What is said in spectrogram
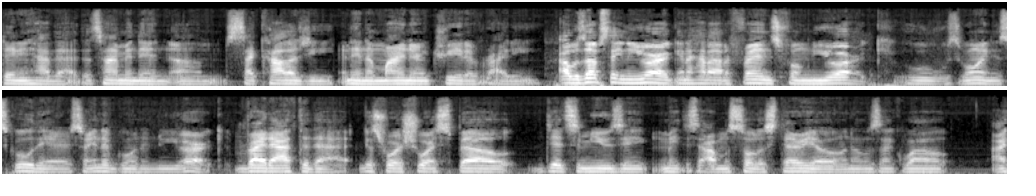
they didn't have that at the time, and then um, psychology, and then a minor in creative writing. I was upstate New York, and I had a lot of friends from New York who was going to school there, so I ended up going to New York. Right after that, just for a short spell, did some music, made this album Solar Stereo, and I was like, well, I,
